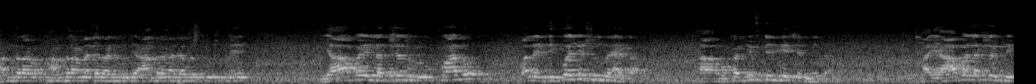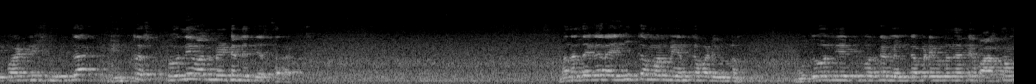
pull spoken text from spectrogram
ఆంధ్ర ఆంధ్రానగర్ అని ఉంది ఆంధ్రానగర్లో చూస్తే యాభై లక్షల రూపాయలు వాళ్ళ డిపాజిట్స్ ఉన్నాయట. ఆ ఒక లిఫ్ట్ ఇరిగేషన్ మీద. ఆ యాభై లక్షల డిపాజిట్ మీద ఇంట్రెస్ట్తోనే వాళ్ళు మెయింటైన్ చేస్తారట. మన దగ్గర ఇంకా మనం వెనుకబడి ఉన్నాం. ముదోలు నియోజకవర్గం వెనుకబడి ఉన్నదంటే వాస్తవం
